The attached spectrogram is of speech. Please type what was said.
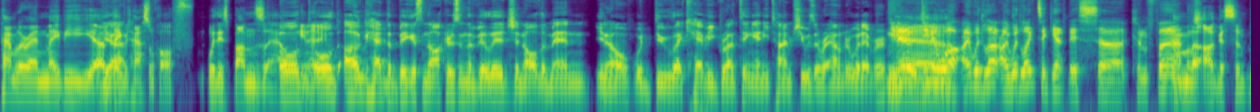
Pamela and maybe uh, Yeah. David Hasselhoff with his buns out. Old you know. old Ugg had the biggest knockers in the village, and all the men, you know, would do like heavy grunting anytime she was around or whatever. Do you know? Do you know what? I would. Lo- I would like to get this uh, confirmed. Pamela Uggerson.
